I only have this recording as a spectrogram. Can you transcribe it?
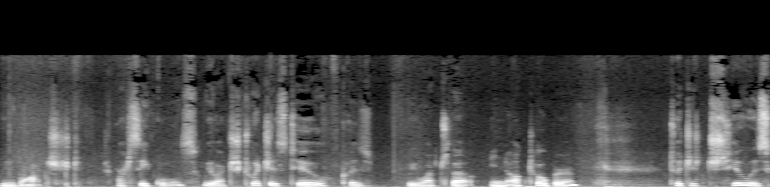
We watched our sequels. We watched Twitches 2 because we watched that in October. Twitches 2 is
